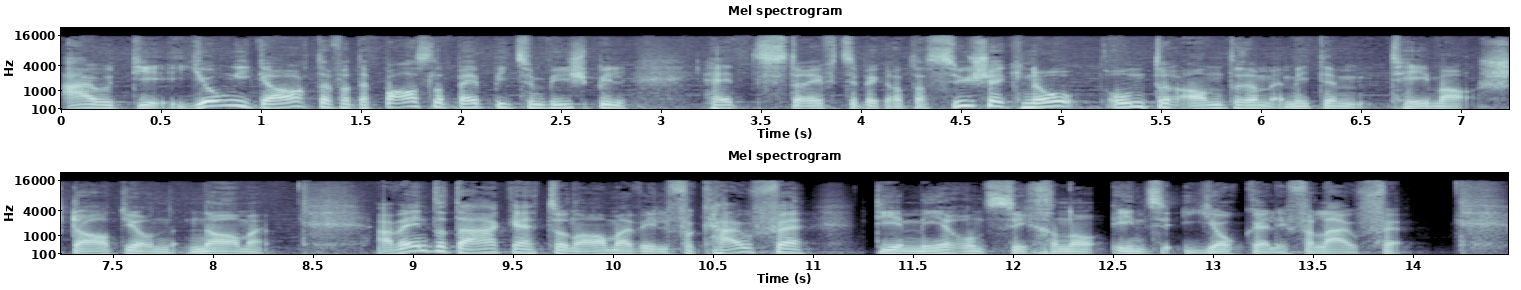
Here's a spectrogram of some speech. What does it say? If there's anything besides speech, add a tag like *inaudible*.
auch die junge Garde von der Basler Peppi zum Beispiel hat der FCB gerade das Sujet genommen, unter anderem mit dem Thema Stadionnamen. Auch wenn der Tage den Namen will verkaufen, die wir uns sicher noch ins Joggeli verlaufen.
